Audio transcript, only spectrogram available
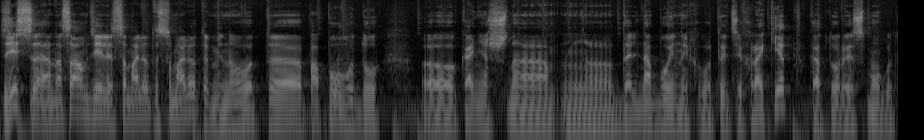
Здесь, на самом деле, самолеты самолетами, но вот по поводу Э, конечно, э, дальнобойных вот этих ракет, которые смогут,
